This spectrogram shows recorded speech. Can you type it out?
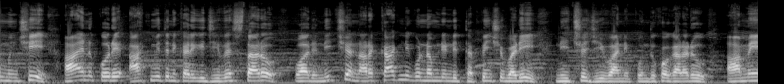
విశ్వాసం ఉంచి ఆయన కోరే ఆత్మీయతను కలిగి జీవిస్తారో వారు నిత్య నరకాగ్ని గుండం నుండి తప్పించబడి నిత్య జీవాన్ని పొందుకోగలరు. ఆమెన్.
